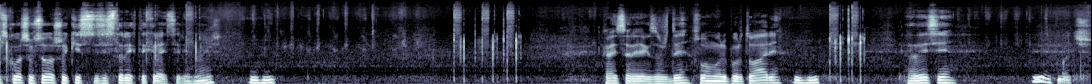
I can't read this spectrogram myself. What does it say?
Скорше всього, що якийсь зі старих тих рейсерів, знаєш? Угу. Рейсери, як завжди, в своєму репертуарі. Угу. Лисі, І бач.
